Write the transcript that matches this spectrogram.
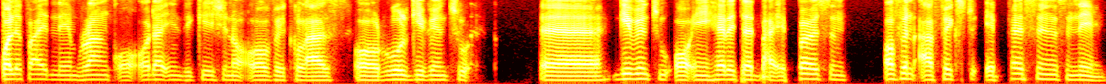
Qualified name, rank, or other indication of a class or role given to uh, given to or inherited by a person, often affixed to a person's name,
